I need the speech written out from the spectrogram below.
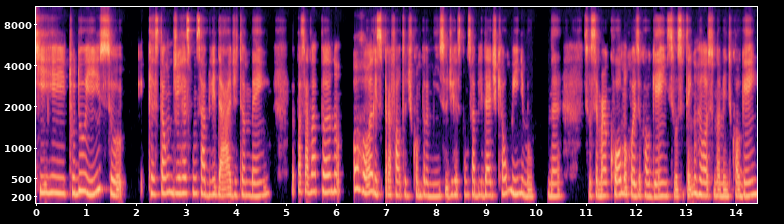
que tudo isso, questão de responsabilidade também, eu passava pano horrores para falta de compromisso, de responsabilidade, que é o mínimo, né? Se você marcou uma coisa com alguém, se você tem um relacionamento com alguém,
